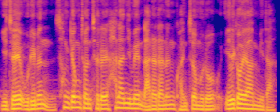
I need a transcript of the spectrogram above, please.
이제 우리는 성경 전체를 하나님의 나라라는 관점으로 읽어야 합니다.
